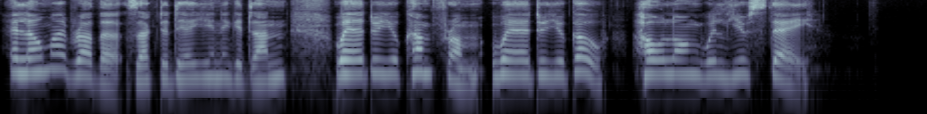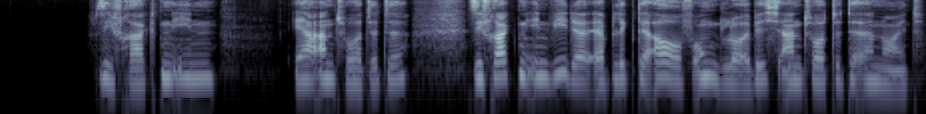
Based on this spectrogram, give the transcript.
Hello, my brother, sagte derjenige dann. Where do you come from? Where do you go? How long will you stay? Sie fragten ihn, er antwortete. Sie fragten ihn wieder, er blickte auf, ungläubig, antwortete erneut.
